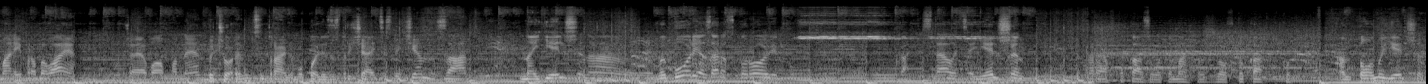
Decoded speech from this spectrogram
Малій пробиває. Влучає в опонент. Печорин в центральному полі зустрічається з м'ячем. Назад на Єльшина. Виборює зараз корові. Так, стелиться Єльшин. Реф показуватиме жовту картку Антону Єльшину.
